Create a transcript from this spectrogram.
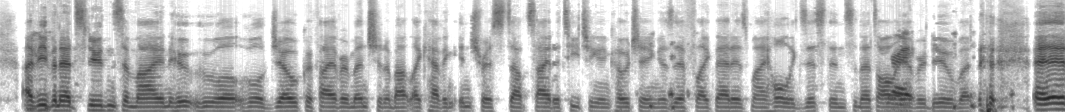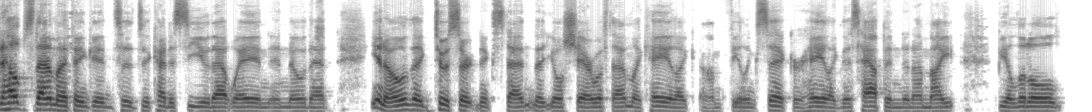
I've even had students of mine who, who will who will joke if I ever mention about like having interests outside of teaching and coaching as if like that is my whole existence and that's all right. I ever do. But it helps them, I think, to, to kind of see you that way and, and know that, you know, like to a certain extent that you'll share with them like, hey, like I'm feeling sick or hey, like this happened and I might be a little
